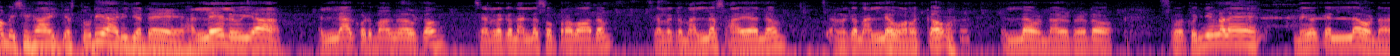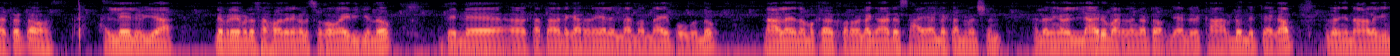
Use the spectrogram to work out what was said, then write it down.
മിശിഹായിക്ക് സ്തുതിയായിരിക്കട്ടെ. അല്ലേ ലൂയ എല്ലാ കുടുംബാംഗങ്ങൾക്കും ചിലർക്ക് നല്ല സുപ്രഭാതം ചിലർക്ക് നല്ല സായാഹ്നം ചിലർക്ക് നല്ല ഉറക്കം. എല്ലാം ഉണ്ടാകട്ടെ കേട്ടോ. കുഞ്ഞുങ്ങളെ നിങ്ങൾക്കെല്ലാം ഉണ്ടാകട്ടെ കേട്ടോ. അല്ലേ ലൂയ എന്റെ പ്രിയപ്പെട്ട സഹോദരങ്ങൾ സുഖമായിരിക്കുന്നു. പിന്നെ കർത്താവിന്റെ കരുണയിലെല്ലാം നന്നായി പോകുന്നു. നാളെ നമുക്ക് കുറവലങ്ങാട് സായാഹ്ന കൺവെൻഷൻ അല്ല നിങ്ങളെല്ലാവരും വരണം കേട്ടോ. ഞാനൊരു കാർഡ് ഒന്നിട്ടേക്കാം. എന്ന് പറഞ്ഞ് നാളെയും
